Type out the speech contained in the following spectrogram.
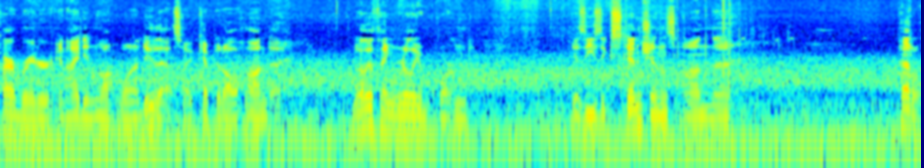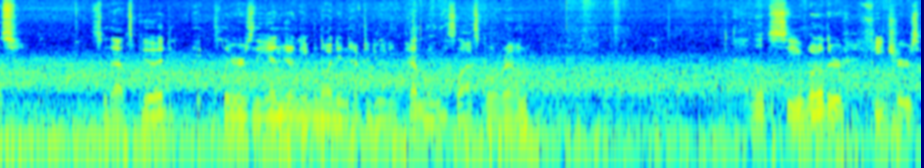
carburetor and I didn't want, want to do that so I kept it all Honda. Another thing really important is these extensions on the pedals. So that's good. It clears the engine even though I didn't have to do any pedaling this last go around. Let's see, what other features?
